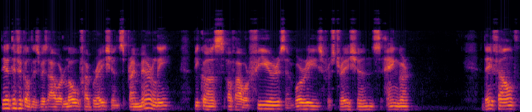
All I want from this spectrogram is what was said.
They had difficulties with our low vibrations, primarily because of our fears and worries, frustrations, anger. They felt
